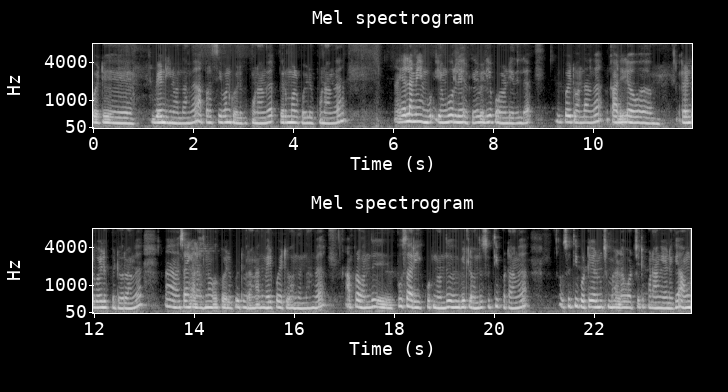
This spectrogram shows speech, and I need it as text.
போயிட்டு வேண்டிக்கின்னு வந்தாங்க. அப்புறம் சிவன் கோயிலுக்கு போனாங்க. பெருமாள் கோயிலுக்கு போனாங்க. எல்லாமே எங்கள் எங்கள் ஊர்லேயே இருக்குது வெளியே போக வேண்டியதில்லை. போயிட்டு வந்தாங்க. காலையில் ரெண்டு கோயிலுக்கு போயிட்டு வருவாங்க. சாயங்காலம் ஆச்சுன்னா ஒரு கோயிலுக்கு போயிட்டு வராங்க அந்த மாதிரி போயிட்டு வந்திருந்தாங்க. அப்புறம் வந்து பூசாரி கூட்டின்னு வந்து வீட்டில் வந்து சுற்றி போட்டாங்க. சுற்றி போட்டு எலுமிச்சு மலைலாம் உடச்சிட்டு போனாங்க எனக்கு. அவங்க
